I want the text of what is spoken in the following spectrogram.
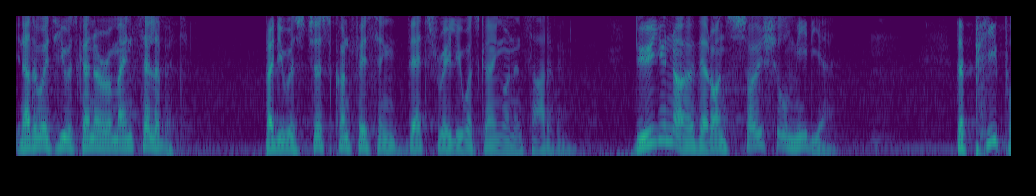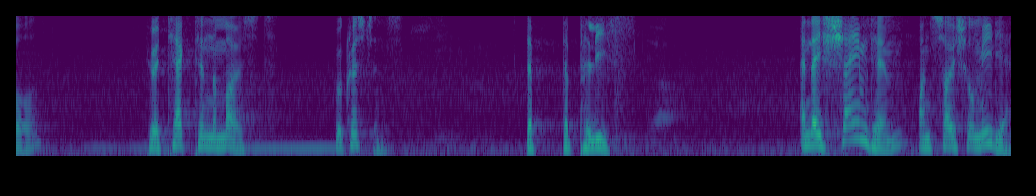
In other words, he was going to remain celibate. But he was just confessing that's really what's going on inside of him. Do you know that on social media, the people who attacked him the most were Christians? The, the police. And they shamed him on social media.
